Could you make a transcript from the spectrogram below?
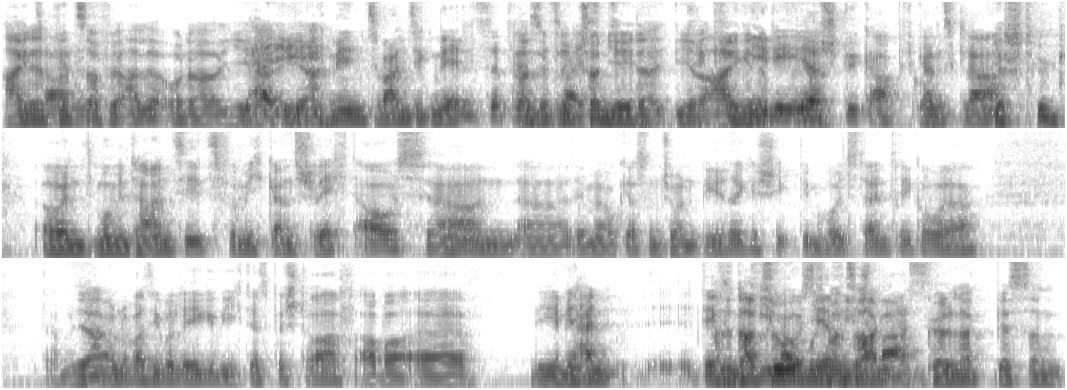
Eine zahlen. Pizza für alle oder jeder? Ja, ich bin 20 Mädels da drin. Also kriegt heißt, schon jeder ihre eigene. Jede ihr ja. Stück ab, Gut. ganz klar. Ihr Stück. Und momentan sieht es für mich ganz schlecht aus. Ja, und, äh, die haben mir auch gestern schon Bilder geschickt im Holstein-Trikot. Ja. Da muss ja. ich mir auch noch was überlegen, wie ich das bestrafe. Aber äh, nee, wir haben äh, definitiv Also dazu muss man sagen, Spaß. Köln hat gestern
